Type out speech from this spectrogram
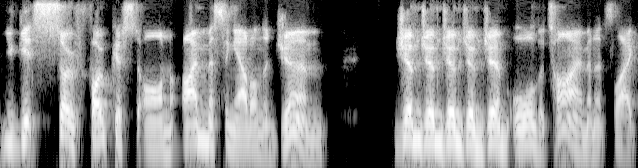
you get so focused on, I'm missing out on the gym, gym, gym, gym, gym, gym all the time. And it's like,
